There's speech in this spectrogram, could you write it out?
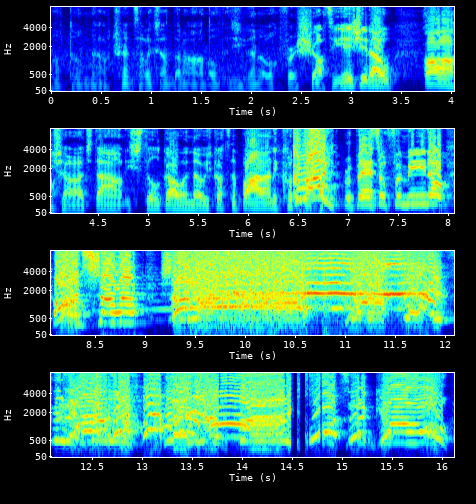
Well done now. Trent Alexander-Arnold. Is he going to look for a shot? He is, you know. Oh. Charge down. He's still going, though. He's got to the byline. He cuts Come back. on! Roberto Firmino. Oh! oh. And Salah! Salah! What a fucking finish that is! In your! What a goal!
